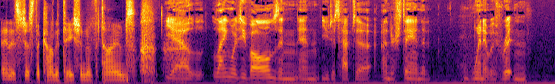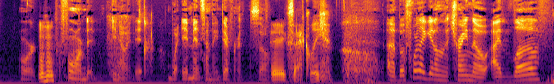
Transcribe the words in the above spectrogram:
and it's just the connotation of the times. yeah, language evolves, and and you just have to understand that when it was written or Mhm. performed, it you know it. it it meant something different. So exactly. Uh, before they get on the train, though, I love,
